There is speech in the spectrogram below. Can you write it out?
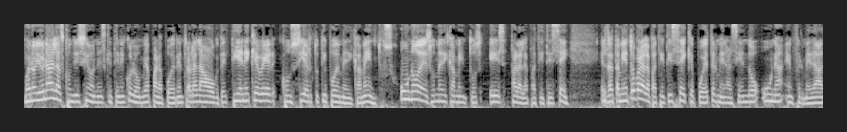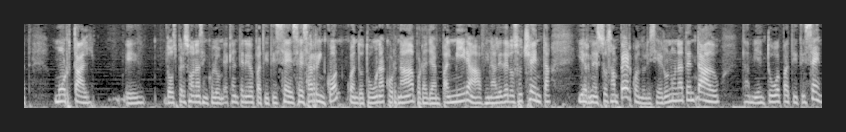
Bueno, y una de las condiciones que tiene Colombia para poder entrar a la OCDE tiene que ver con cierto tipo de medicamentos. Uno de esos medicamentos es para la hepatitis C. El tratamiento para la hepatitis C, que puede terminar siendo una enfermedad mortal, eh, dos personas en Colombia que han tenido hepatitis C, César Rincón, cuando tuvo una cornada por allá en Palmira a finales de los 80, y Ernesto Samper, cuando le hicieron un atentado, también tuvo hepatitis C.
